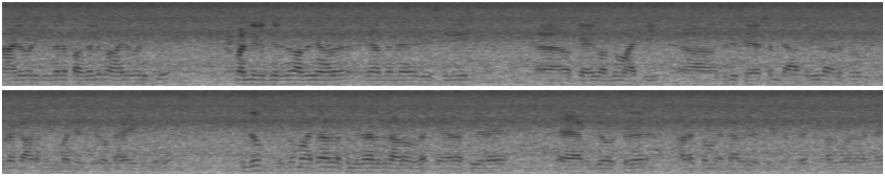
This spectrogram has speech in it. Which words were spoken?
നാല് മണിക്ക് ഇന്നലെ പകൽ നാല് മണിക്ക് മണ്ണിടിഞ്ഞിരുന്നു. അത് ഞങ്ങൾ ഞാൻ തന്നെ രസിക്കുകയും ഒക്കെ ആയി വന്ന് മാറ്റി. അതിനുശേഷം രാത്രിയിലാണ് ഇപ്പോൾ ഇവിടെ കാണുന്ന ഈ മണ്ണിടിച്ചിൽ ഉണ്ടായിരിക്കുന്നത്. ഇതും ഇപ്പോൾ മാറ്റാനുള്ള സംവിധാനത്തിലാണുള്ളത്. കെ ആർ എഫ് ഇയുടെ ഉദ്യോഗസ്ഥർ അടക്കം എല്ലാവരും എത്തിയിട്ടുണ്ട്. അതുപോലെ തന്നെ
